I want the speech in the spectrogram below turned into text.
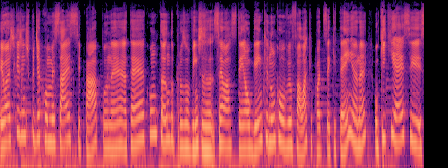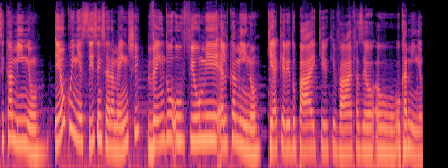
Eu acho que a gente podia começar esse papo, né? Até contando pros ouvintes, sei lá, se tem alguém que nunca ouviu falar, que pode ser que tenha, né? O que, que é esse, esse caminho? Eu conheci, sinceramente, vendo o filme El Camino, que é aquele do pai que, que vai fazer o, o, o caminho.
